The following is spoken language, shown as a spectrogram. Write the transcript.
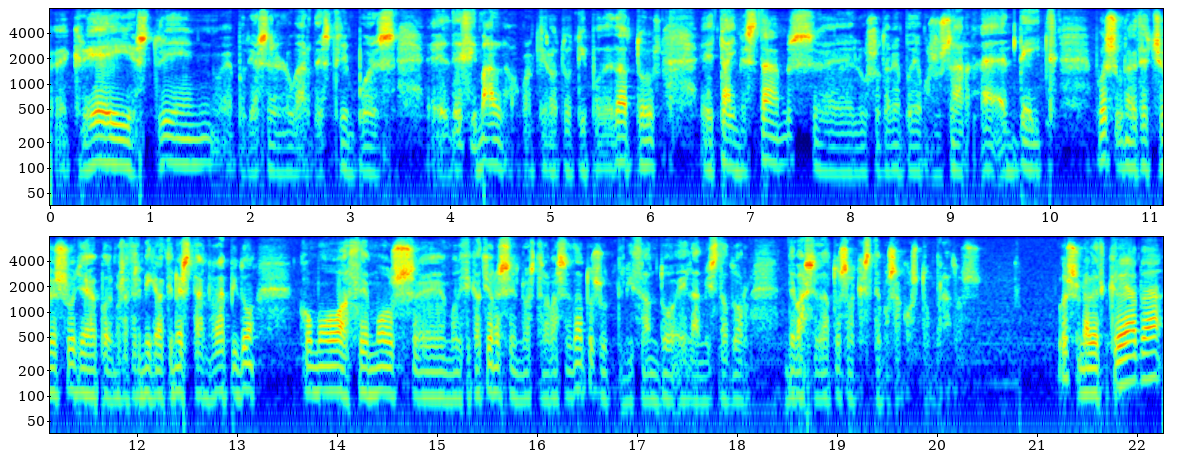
eh, create, string, eh, podría ser en lugar de string pues eh, decimal o cualquier otro tipo de datos, timestamps, el uso también podríamos usar date. Pues una vez hecho eso ya podemos hacer migraciones tan rápido como hacemos modificaciones en nuestra base de datos utilizando el administrador de base de datos al que estemos acostumbrados. Pues una vez creada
